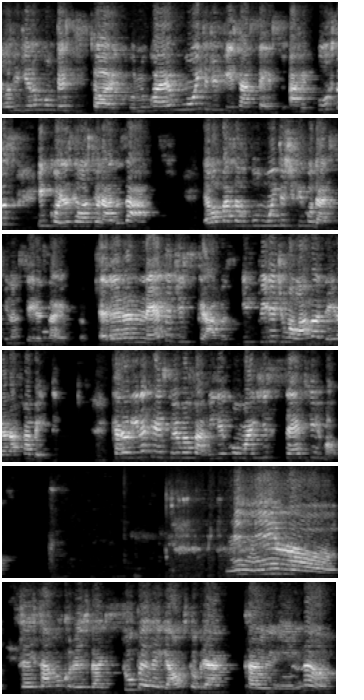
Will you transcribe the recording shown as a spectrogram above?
ela vivia num contexto histórico no qual era muito difícil acesso a recursos e coisas relacionadas à arte. Ela passava por muitas dificuldades financeiras na época. Ela era neta de escravas e filha de uma lavadeira analfabeta. Carolina cresceu em uma família com mais de sete irmãos. Menina, vocês sabem uma curiosidade super legal sobre a Carolina?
